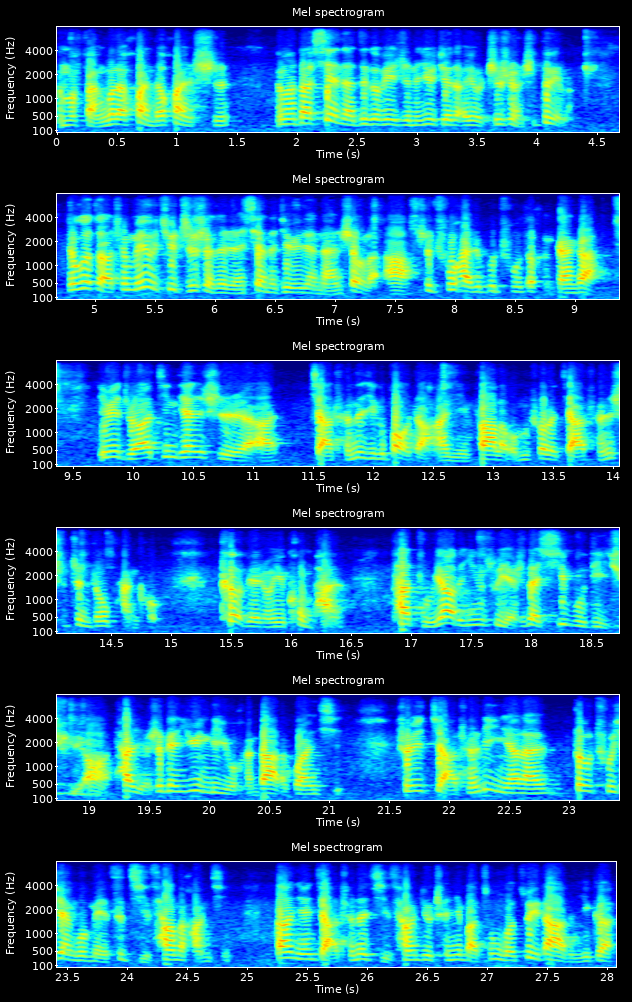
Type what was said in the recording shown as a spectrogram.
那么反过来患得患失，那么到现在这个位置呢，又觉得哎呦止损是对了。如果早晨没有去止损的人，现在就有点难受了啊！是出还是不出都很尴尬，因为主要今天是啊甲醇的一个暴涨啊，引发了我们说了甲醇是郑州盘口，特别容易控盘，它主要的因素也是在西部地区啊，它也是跟运力有很大的关系，所以甲醇历年来都出现过每次挤仓的行情，当年甲醇的挤仓就曾经把中国最大的一个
